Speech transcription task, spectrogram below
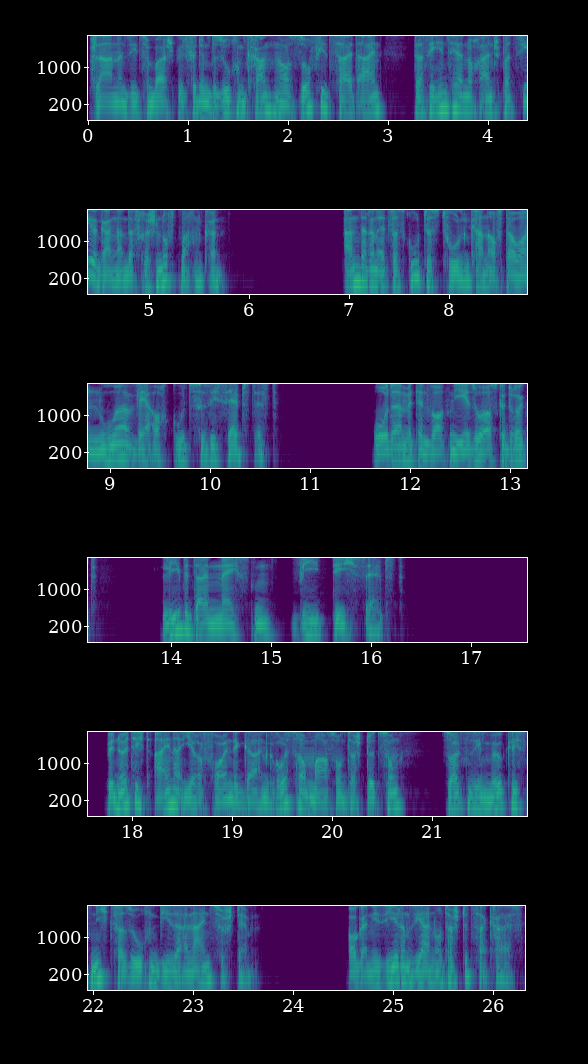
Planen Sie zum Beispiel für den Besuch im Krankenhaus so viel Zeit ein, dass Sie hinterher noch einen Spaziergang an der frischen Luft machen können. Anderen etwas Gutes tun kann auf Dauer nur, wer auch gut zu sich selbst ist. Oder mit den Worten Jesu ausgedrückt, liebe deinen Nächsten wie dich selbst. Benötigt einer Ihrer Freunde gar in größerem Maße Unterstützung, sollten Sie möglichst nicht versuchen, diese allein zu stemmen. Organisieren Sie einen Unterstützerkreis.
